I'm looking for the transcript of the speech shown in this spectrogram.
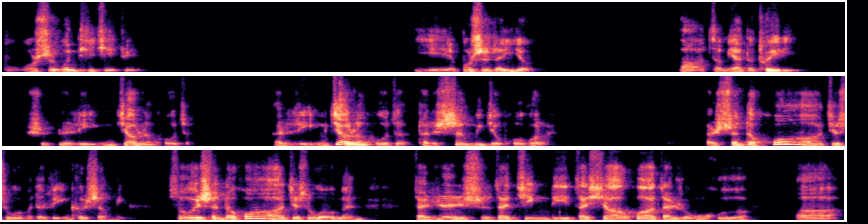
不是问题解决，也不是人有啊怎么样的推理。是灵叫人活着，而灵叫人活着，他的生命就活过来。而神的话就是我们的灵和生命。所谓神的话，就是我们在认识、在经历、在消化、在融合啊，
